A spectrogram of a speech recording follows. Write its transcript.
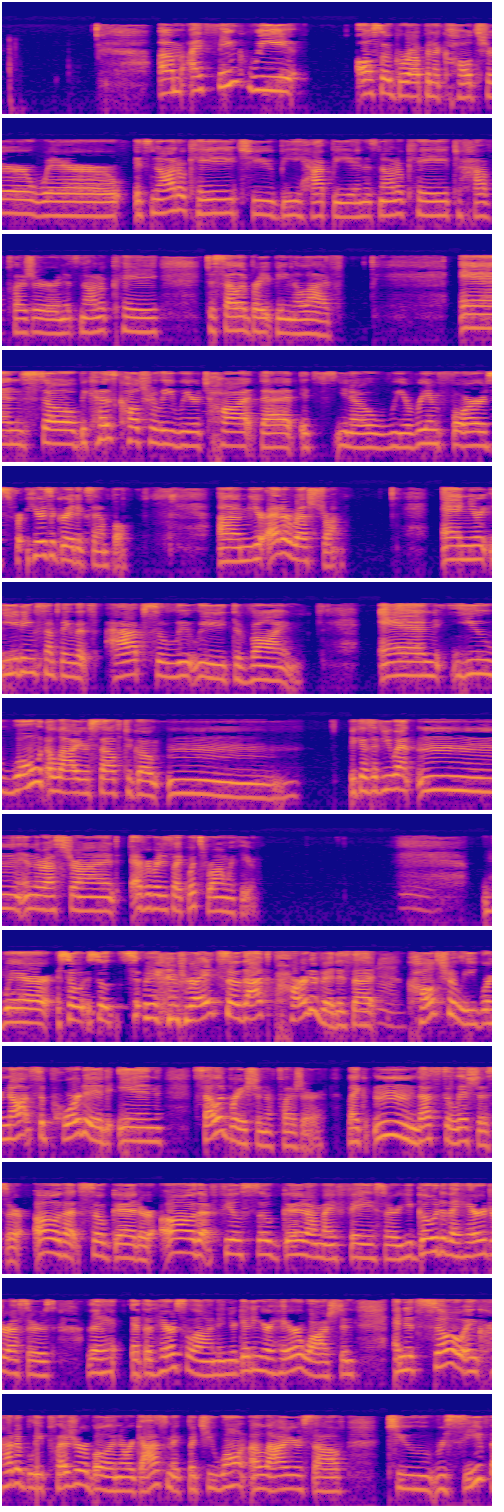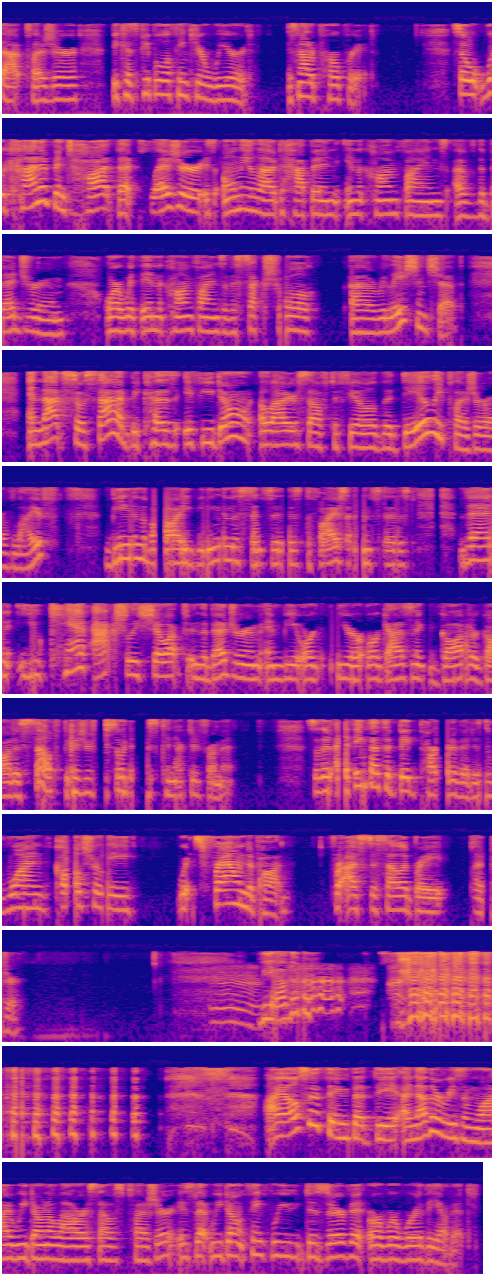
Um, I think we also grow up in a culture where it's not okay to be happy and it's not okay to have pleasure and it's not okay to celebrate being alive. And so because culturally we are taught that it's, you know, we are reinforced for, here's a great example. Um, you're at a restaurant and you're eating something that's absolutely divine and you won't allow yourself to go, mmm, because if you went mmm in the restaurant, everybody's like, "What's wrong with you?" Where so so, so right? So that's part of it is that mm-hmm. culturally we're not supported in celebration of pleasure. Like, mmm, that's delicious, or oh, that's so good, or oh, that feels so good on my face, or you go to the hairdressers the, at the hair salon and you're getting your hair washed, and and it's so incredibly pleasurable and orgasmic, but you won't allow yourself to receive that pleasure because people will think you're weird. It's not appropriate. So we're kind of been taught that pleasure is only allowed to happen in the confines of the bedroom or within the confines of a sexual uh, relationship. And that's so sad because if you don't allow yourself to feel the daily pleasure of life, being in the body, being in the senses, the five senses, then you can't actually show up in the bedroom and be or, your orgasmic god or goddess self because you're so disconnected from it. So that, I think that's a big part of it is one, culturally, it's frowned upon for us to celebrate pleasure. Mm. The other I also think that the another reason why we don't allow ourselves pleasure is that we don't think we deserve it or we're worthy of it.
